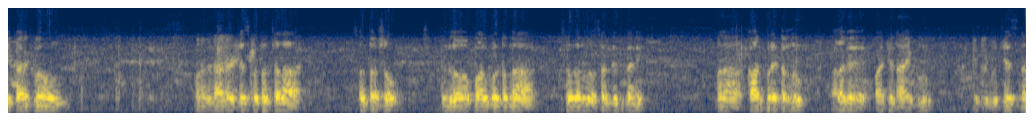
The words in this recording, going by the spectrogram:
ఈ కార్యక్రమం మనం ఇనాగ్రేట్ చేసుకోవడం చాలా సంతోషం. ఇందులో పాల్గొంటున్న సోదరులు సందీప్ కానీ మన కార్పొరేటర్లు అలాగే పార్టీ నాయకులు ఇక్కడికి వచ్చేసిన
